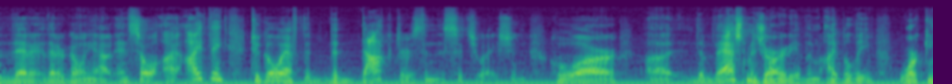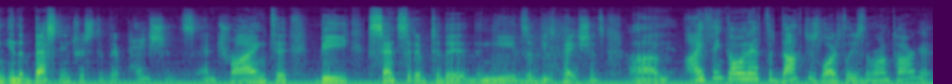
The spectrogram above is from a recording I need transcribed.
that are, that are going out. And so I, I think to go after the doctors in this situation, who are uh, the vast majority of them, I believe, working in the best interest of their patients and trying to be sensitive to the, the needs of these patients, um, I think going after the doctors largely is the wrong target.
